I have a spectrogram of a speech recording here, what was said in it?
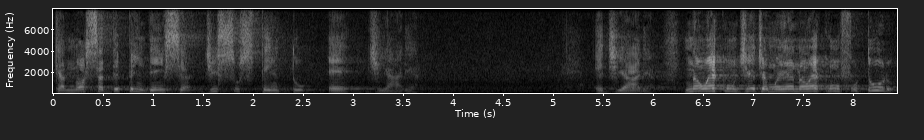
que a nossa dependência de sustento é diária. É diária. Não é com o dia de amanhã, não é com o futuro.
